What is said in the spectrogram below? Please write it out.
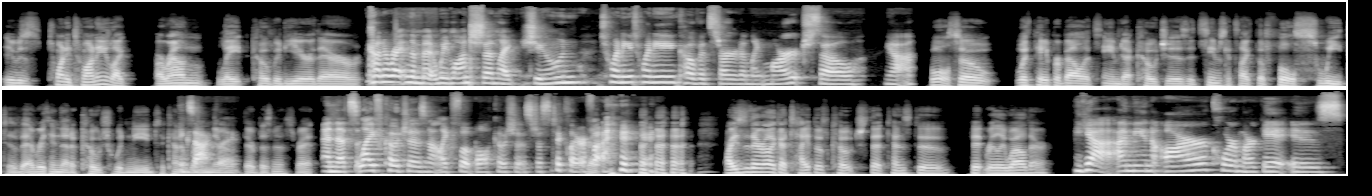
it was 2020, like around late COVID year there. Kind of right in the middle. We launched in like June 2020. COVID started in like March. So yeah. Cool. So with Paperbell, it's aimed at coaches. It seems it's like the full suite of everything that a coach would need to kind of exactly. run their, their business, right? And that's life coaches, not like football coaches, just to clarify. Right. Is there like a type of coach that tends to fit really well there? Yeah. I mean, our core market is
